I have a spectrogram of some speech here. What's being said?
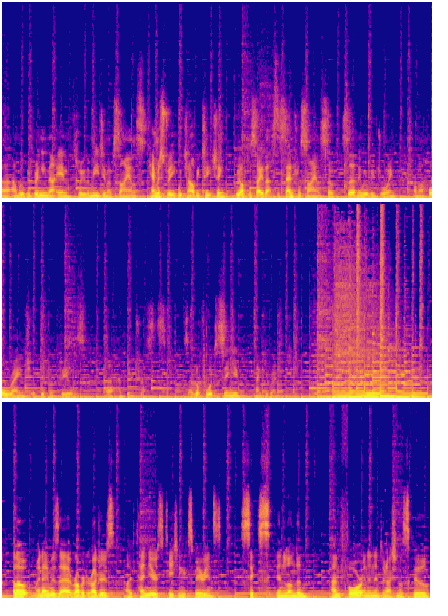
uh, and we'll be bringing that in through the medium of science, chemistry, which I'll be teaching. We often say that's the central science, so certainly we'll be drawing on a whole range of different fields and interests. So look forward to seeing you. Thank you very much. Hello, my name is uh, Robert Rogers. I've 10 years teaching experience, six in London and four in an international school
